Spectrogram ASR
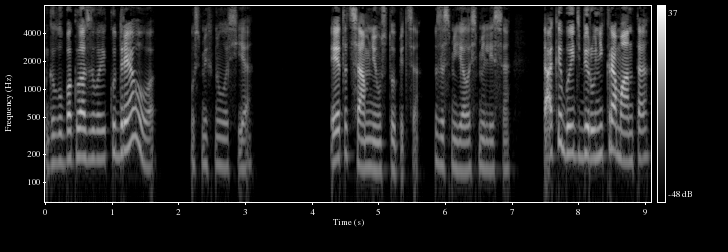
«Голубоглазого и кудрявого?» — усмехнулась я. «Этот сам не уступится», — засмеялась Мелиса. «Так и быть, беру некроманта».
